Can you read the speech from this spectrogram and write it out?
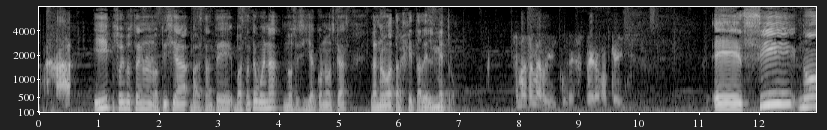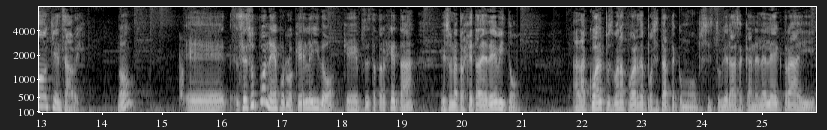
Ajá. Y pues hoy nos traen una noticia bastante, bastante buena. No sé si ya conozcas la nueva tarjeta del Metro. Se me hacen ridículas, pero ok. Eh, sí, no, quién sabe, ¿no? Eh, se supone, por lo que he leído, que pues, esta tarjeta es una tarjeta de débito, a la cual pues van a poder depositarte como pues, si estuvieras acá en el Electra y,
